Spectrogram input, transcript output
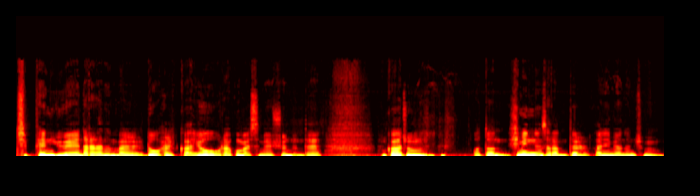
집행유예 나라라는 말도 할까요? 라고 말씀해 주셨는데, 그러니까 좀 어떤 힘 있는 사람들 아니면은 좀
